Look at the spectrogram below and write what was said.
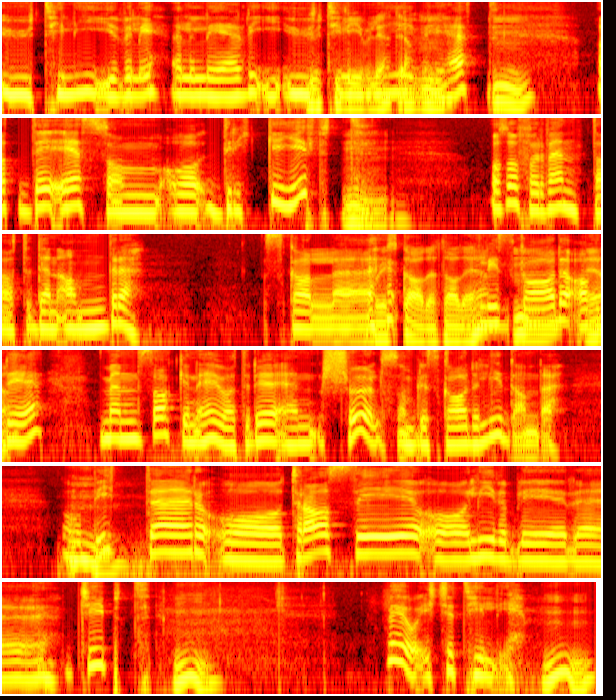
utilgivelig, eller leve i Utilgivelighet, ja. Mm. Mm. at det er som å drikke gift, Mm. og så forvente at den andre skal bli skadet av det? bli skada Mm, av ja. det. Men saken er jo at det er en sjøl som blir skadelidende. Og Mm. bitter og trasig, og livet blir eh, kjipt. Mm, Ved å ikke tilgi. mm,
